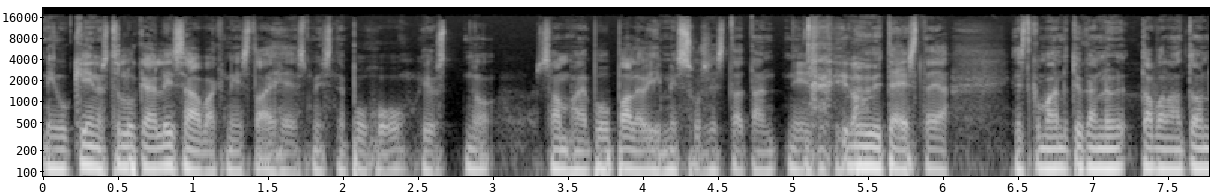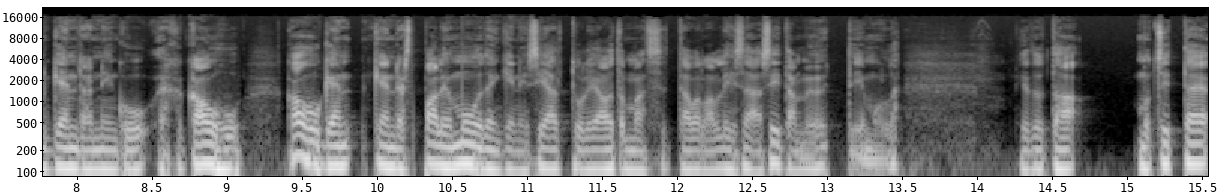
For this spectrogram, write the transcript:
niin kuin kiinnosti lukea lisää vaikka niistä aiheista, mistä ne puhuu. Just, no, Samhain puhuu paljon ihmissusista tai niistä myyteistä, ja, ja sitten kun mä oon nyt tykännyt tavallaan ton genren niin kuin ehkä kauhu, kauhugenrestä paljon muutenkin, niin sieltä tuli automaattisesti tavallaan lisää sitä myyttiä mulle. Ja tota, mutta sitten,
